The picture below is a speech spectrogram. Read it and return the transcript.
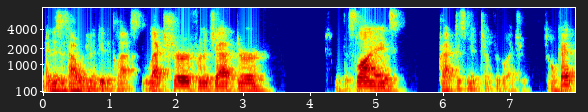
And this is how we're going to do the class lecture for the chapter with the slides, practice midterm for the lecture. Okay.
